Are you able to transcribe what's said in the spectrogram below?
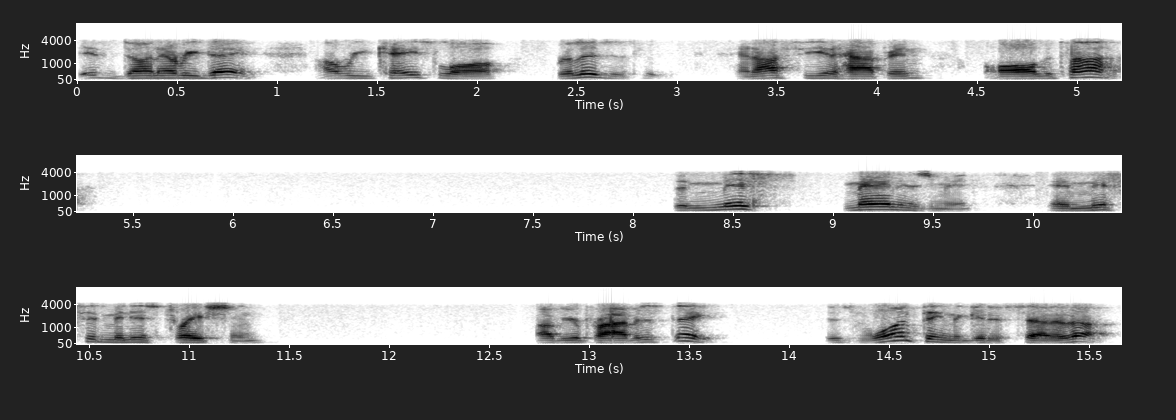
It's done every day. I read case law religiously, and I see it happen all the time. The mismanagement and misadministration of your private estate is one thing to get it set up.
